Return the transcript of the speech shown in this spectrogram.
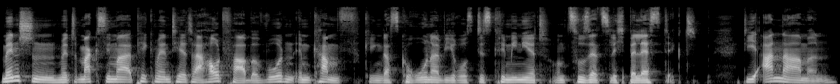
Menschen mit maximal pigmentierter Hautfarbe wurden im Kampf gegen das Coronavirus diskriminiert und zusätzlich belästigt. Die Annahmen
